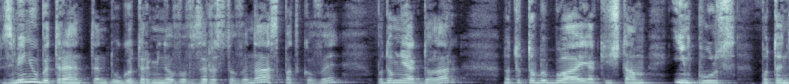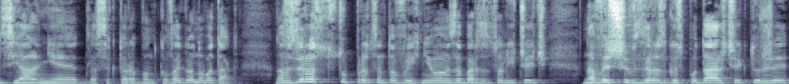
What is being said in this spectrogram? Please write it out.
zmieniłby trend, ten długoterminowo wzrostowy na spadkowy, podobnie jak dolar, no to to by była jakiś tam impuls potencjalnie dla sektora bankowego, no bo tak, na wzrost stóp procentowych nie mamy za bardzo co liczyć, na wyższy wzrost gospodarczy, który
